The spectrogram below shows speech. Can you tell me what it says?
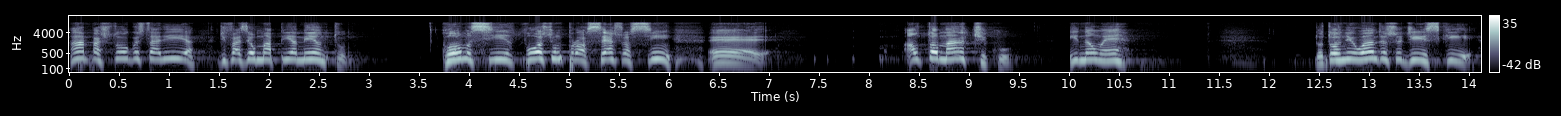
Ah, pastor, eu gostaria de fazer um mapeamento. Como se fosse um processo assim, é, automático. E não é. Dr. Neil Anderson diz que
